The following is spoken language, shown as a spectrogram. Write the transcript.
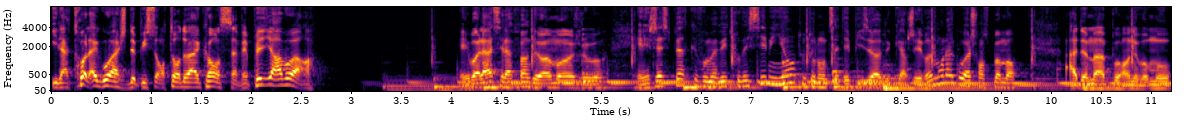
il a trop la gouache depuis son retour de vacances, ça fait plaisir à voir. Et voilà, c'est la fin de Un mois un jour. Et j'espère que vous m'avez trouvé sémillant tout au long de cet épisode, car j'ai vraiment la gouache en ce moment. À demain pour un nouveau mot.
